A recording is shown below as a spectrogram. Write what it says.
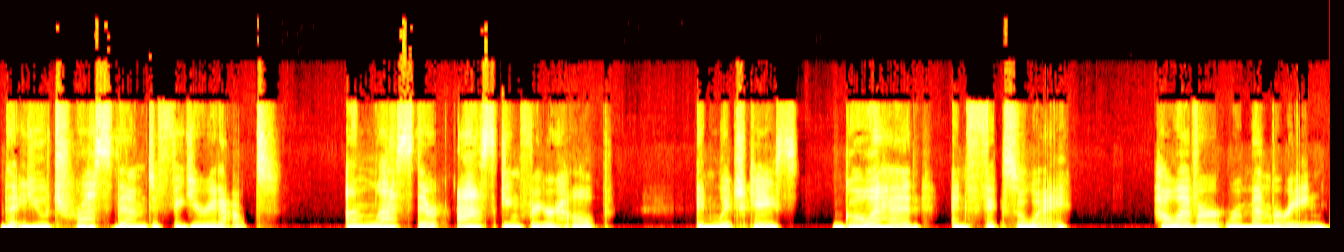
that you trust them to figure it out, unless they're asking for your help, in which case, go ahead and fix away. However, remembering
